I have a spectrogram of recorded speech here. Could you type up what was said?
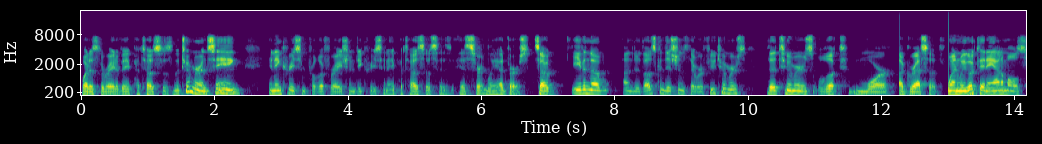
What is the rate of apoptosis in the tumor? And seeing an increase in proliferation, decrease in apoptosis is, is certainly adverse. So even though under those conditions there were few tumors, the tumors looked more aggressive. When we looked at animals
